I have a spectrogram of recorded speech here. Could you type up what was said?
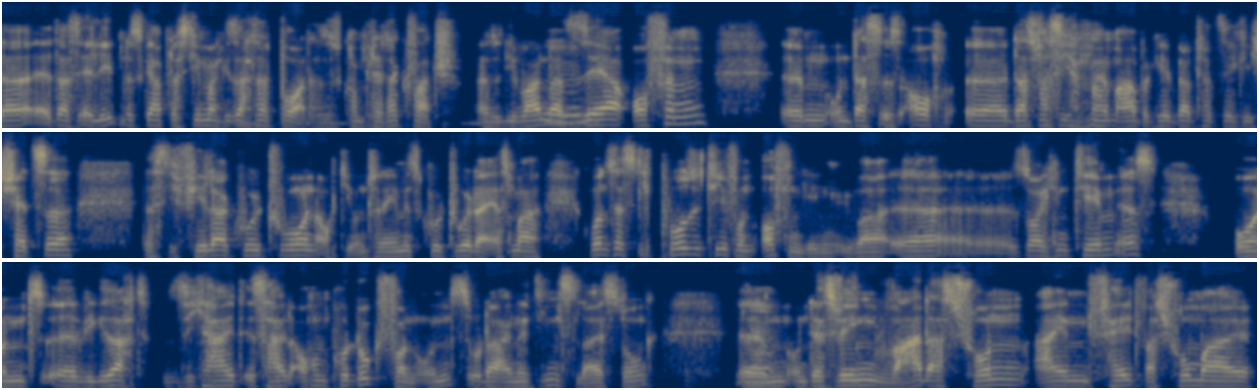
da, äh, das Erlebnis gehabt, dass jemand gesagt hat, boah, das ist kompletter Quatsch. Also die waren mhm. da sehr offen ähm, und das ist auch äh, das, was ich an meinem Arbeitgeber tatsächlich schätze, dass die Fehlerkultur und auch die Unternehmenskultur da erstmal grundsätzlich positiv und offen gegenüber äh, solchen Themen ist. Und äh, wie gesagt, Sicherheit ist halt auch ein Produkt von uns oder eine Dienstleistung. Ja. Ähm, und deswegen war das schon ein Feld, was schon mal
